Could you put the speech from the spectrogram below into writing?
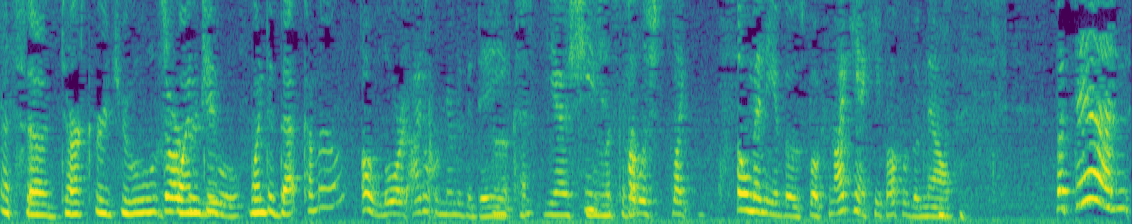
That's uh, Darker Jewels. Darker when Jewels. Did, when did that come out? Oh Lord, I don't remember the dates. Okay. Yeah, she's look it up. published like so many of those books, and I can't keep up with them now. but then,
